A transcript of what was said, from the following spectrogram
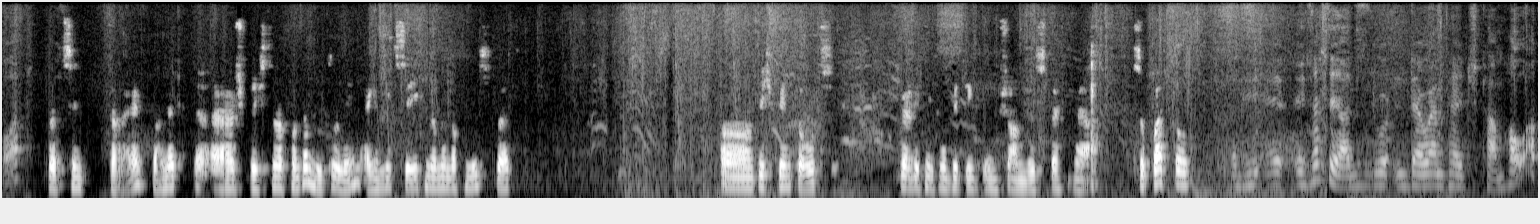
Hau ab. Das sind drei. Gar nicht, äh, sprichst du noch von der Mittellane? Eigentlich sehe ich nur noch nicht dort. Und ich bin tot. Weil ich mich unbedingt umschauen musste. Ja. Sofort tot. Die, äh, ich sagte ja, als du- der Rampage kam. Hau ab.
